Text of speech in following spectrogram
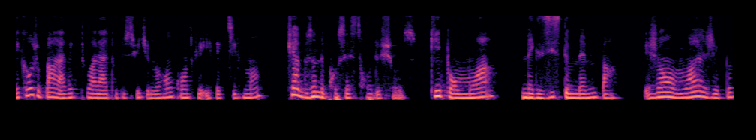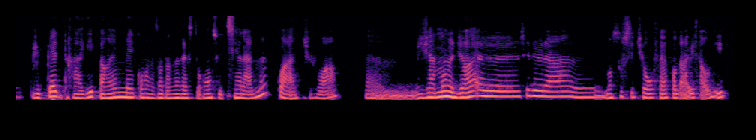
Et quand je parle avec toi là tout de suite, je me rends compte qu'effectivement, tu as besoin de process trop de choses qui pour moi n'existent même pas. Genre, moi, je peux, je peux être draguée par un mec, comme dans un restaurant, se tient la main, quoi, tu vois. Euh, jamais on ne dira, euh, c'est de là, euh, bon, sauf si tu es au fin fond d'Arabie Saoudite.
